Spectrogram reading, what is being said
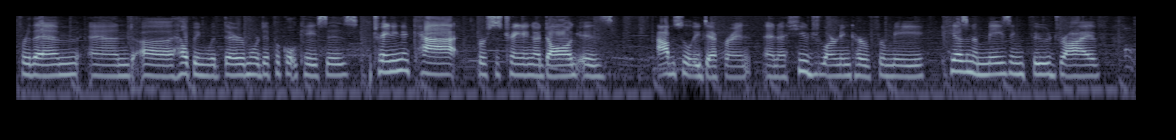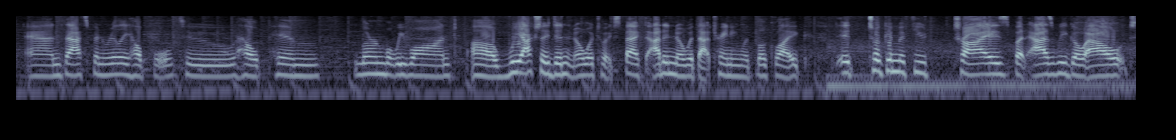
for them and uh, helping with their more difficult cases. Training a cat versus training a dog is absolutely different and a huge learning curve for me. He has an amazing food drive and that's been really helpful to help him learn what we want. Uh, we actually didn't know what to expect. I didn't know what that training would look like. It took him a few tries, but as we go out,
